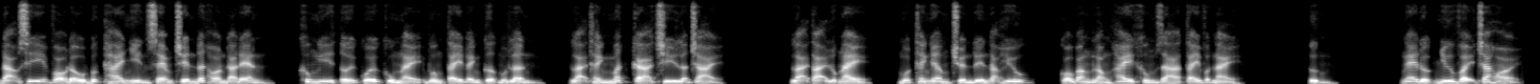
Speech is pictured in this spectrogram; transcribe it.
Đạo sĩ vào đầu bức thai nhìn xem trên đất hòn đá đen, không nghĩ tới cuối cùng này vung tay đánh cược một lần, lại thành mất cả chỉ lẫn trải. Lại tại lúc này, một thanh âm truyền đến đạo hữu, có bằng lòng hay không ra tay vật này? Ừ m nghe được như vậy tra hỏi,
